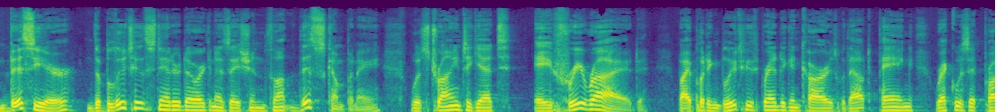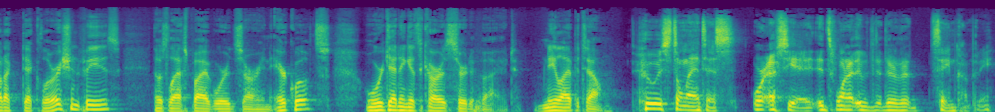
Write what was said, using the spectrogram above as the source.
This year, the Bluetooth Standard Organization thought this company was trying to get a free ride by putting Bluetooth branding in cars without paying requisite product declaration fees. Those last five words are in air quotes, or getting its cars certified. Nilay Patel. Who is Stellantis or FCA? It's one of they're the same company.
